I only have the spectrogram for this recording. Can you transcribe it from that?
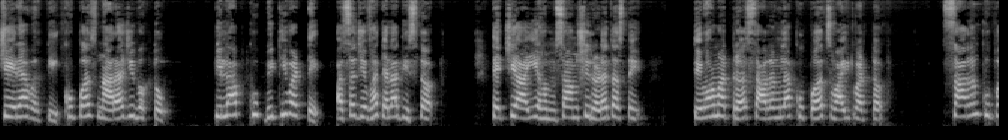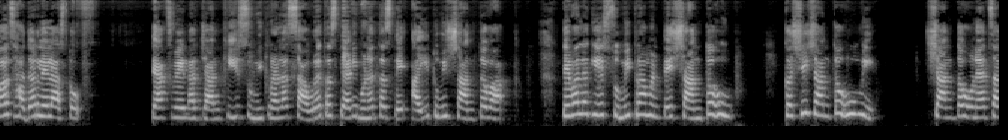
चेहऱ्यावरती खूपच नाराजी बघतो तिला खूप भीती वाटते असं जेव्हा त्याला दिसतं त्याची आई हमसाहमशी रडत असते तेव्हा मात्र सारंगला खूपच वाईट वाटतं. सारंग खूपच हादरलेला असतो. त्याच वेळेला जानकी सुमित्राला सावरत असते आणि म्हणत असते आई तुम्ही शांत व्हा. तेव्हा लगेच सुमित्रा म्हणते शांत होऊ. कशी शांत होऊ मी? शांत होण्याचा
